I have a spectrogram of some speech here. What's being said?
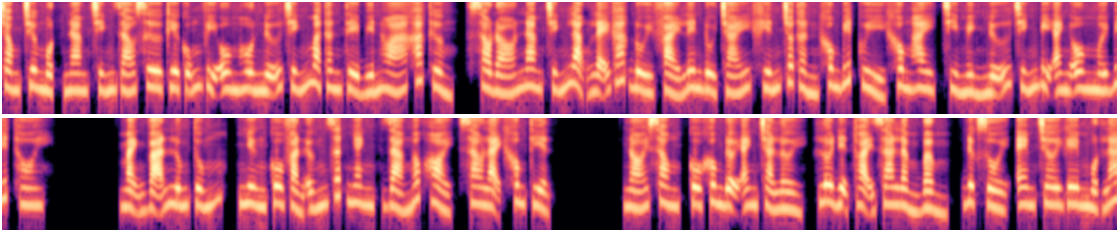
Trong chương một nam chính giáo sư kia cũng vì ôm hôn nữ chính mà thân thể biến hóa khác thường, sau đó nam chính lặng lẽ gác đùi phải lên đùi trái khiến cho thần không biết quỷ không hay, chỉ mình nữ chính bị anh ôm mới biết thôi. Mạnh vãn lúng túng, nhưng cô phản ứng rất nhanh, giả ngốc hỏi, sao lại không tiện. Nói xong, cô không đợi anh trả lời, lôi điện thoại ra lẩm bẩm, được rồi, em chơi game một lát,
